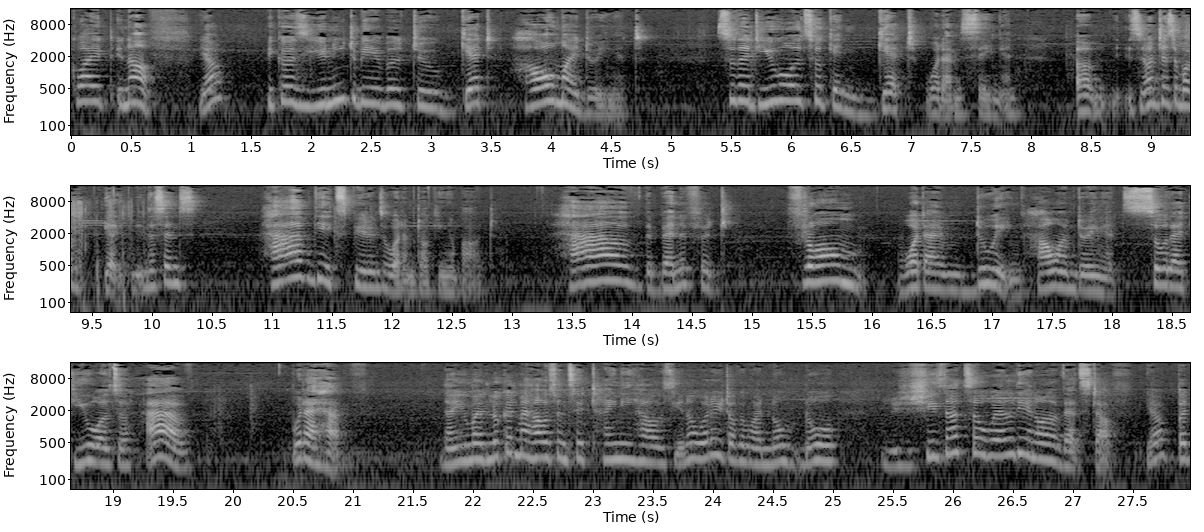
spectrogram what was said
quite enough, yeah? Because you need to be able to get how am I doing it so that you also can get what I'm saying. And um, it's not just about, yeah, in the sense, have the experience of what I'm talking about, have the benefit from what I'm doing, how I'm doing it, so that you also have what I have. Now you might look at my house and say tiny house, you know, what are you talking about? No, no, she's not so wealthy and all of that stuff. Yeah, but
